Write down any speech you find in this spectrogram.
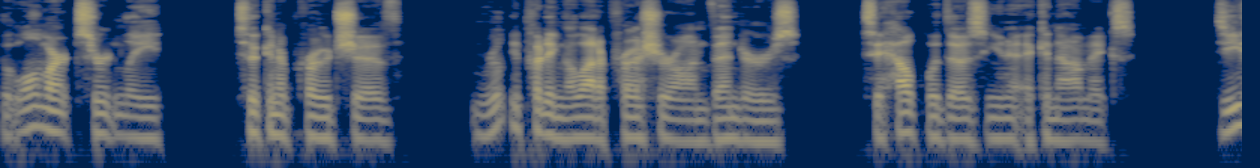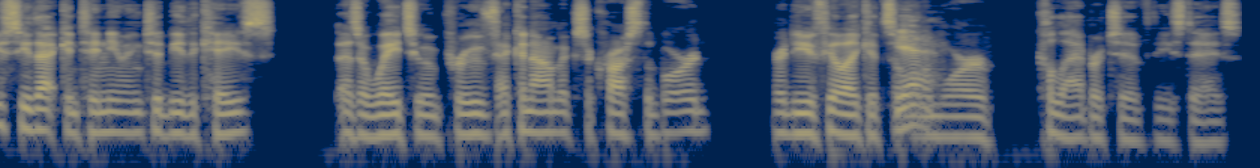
But Walmart certainly took an approach of really putting a lot of pressure on vendors to help with those unit economics. Do you see that continuing to be the case as a way to improve economics across the board? Or do you feel like it's a yeah. little more collaborative these days?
